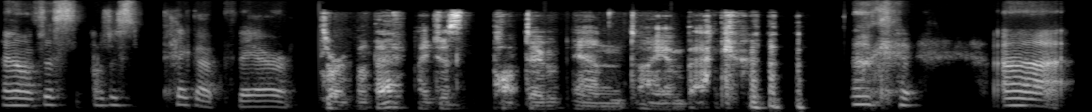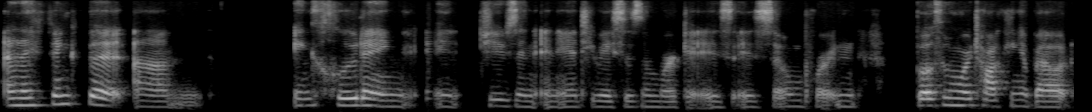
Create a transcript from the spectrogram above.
And I'll just I'll just pick up there. Sorry about that. I just popped out and I am back. okay. Uh, and I think that um, including Jews in, in anti-racism work is is so important, both when we're talking about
